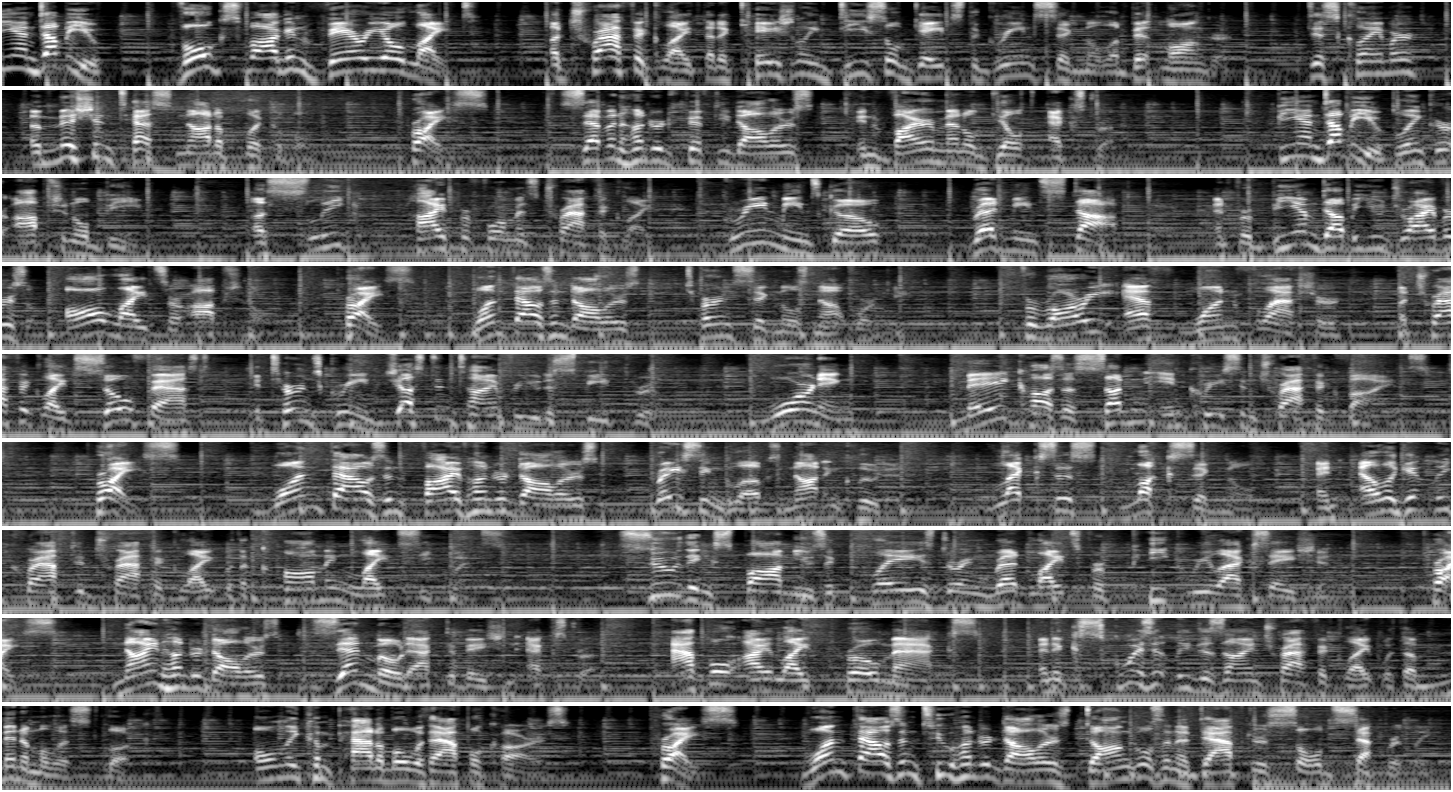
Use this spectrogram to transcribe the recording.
BMW Volkswagen Vario Light, a traffic light that occasionally diesel gates the green signal a bit longer. Disclaimer emission test not applicable. Price $750, environmental guilt extra. BMW Blinker Optional Beam, a sleek, high performance traffic light. Green means go, red means stop. And for BMW drivers, all lights are optional. Price $1,000, turn signals not working. Ferrari F1 Flasher, a traffic light so fast it turns green just in time for you to speed through. Warning may cause a sudden increase in traffic fines. Price $1,500, racing gloves not included. Lexus Lux Signal, an elegantly crafted traffic light with a calming light sequence. Soothing spa music plays during red lights for peak relaxation. Price $900, Zen Mode activation extra. Apple iLight Pro Max, an exquisitely designed traffic light with a minimalist look. Only compatible with Apple cars. Price $1,200, dongles and adapters sold separately.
